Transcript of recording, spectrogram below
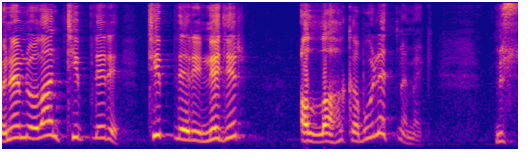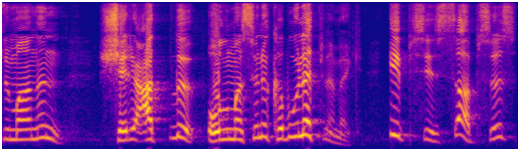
Önemli olan tipleri. Tipleri nedir? Allah'ı kabul etmemek. Müslümanın şeriatlı olmasını kabul etmemek. İpsiz, sapsız,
